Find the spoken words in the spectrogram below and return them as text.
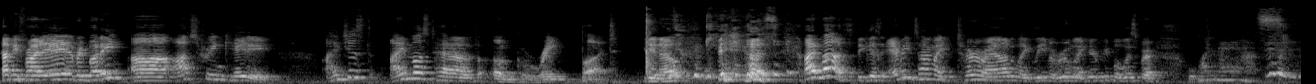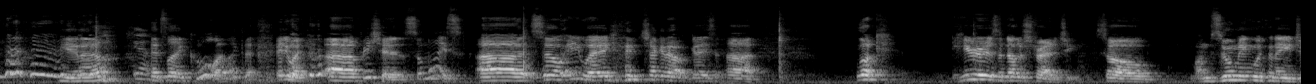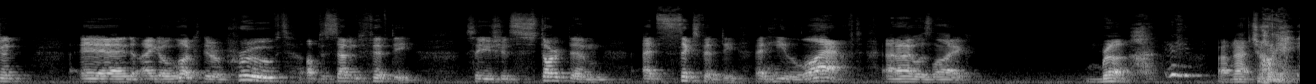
Happy Friday, everybody. Uh, off screen Katie, I just, I must have a great butt, you know? because, I must, because every time I turn around and like leave a room, I hear people whisper, what an ass. you know? Yeah. It's like, cool, I like that. Anyway, uh, appreciate it. It's so nice. Uh, so anyway, check it out, guys. Uh, look, here is another strategy. So I'm zooming with an agent and I go, look, they're approved up to 750. So you should start them at 650. And he laughed. And I was like, bruh, I'm not joking.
